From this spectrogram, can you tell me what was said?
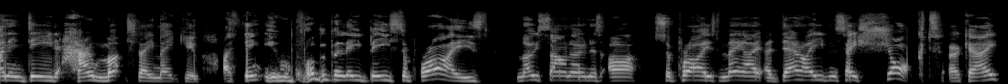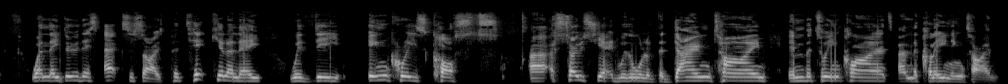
and indeed how much they make you. I think you will probably be surprised. Most salon owners are surprised, may I, uh, dare I even say shocked, okay, when they do this exercise, particularly with the increased costs uh, associated with all of the downtime in between clients and the cleaning time.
